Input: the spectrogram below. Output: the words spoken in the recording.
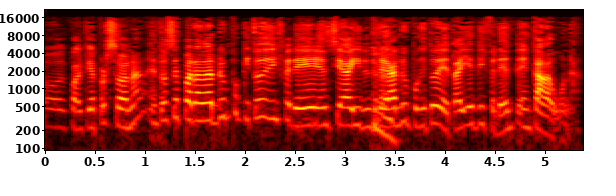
o cualquier persona. Entonces, para darle un poquito de diferencia y entregarle un poquito de detalles diferentes en cada una.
